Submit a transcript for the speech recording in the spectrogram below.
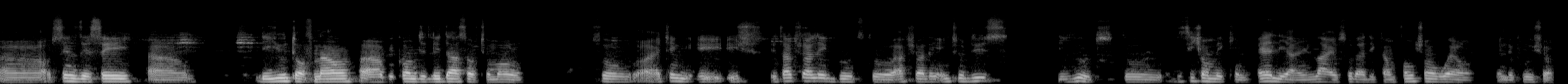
uh, since they say um, the youth of now uh, become the leaders of tomorrow. So I think it, it's actually good to actually introduce the youth to decision making earlier in life so that they can function well in the future.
